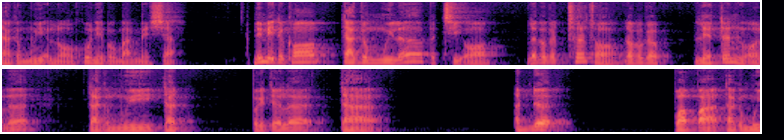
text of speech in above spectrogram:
တာကမွေအလောခုနေပကဘာမေရှမိမိတခေါတာကမွေလည်းပချီအောလည်းပကထထောတော့ပကလေတနူအောလည်းတာကမွေတာပကတဲလာတာအဒပွားပါတာကမွေ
